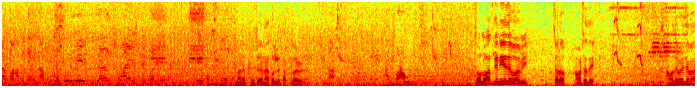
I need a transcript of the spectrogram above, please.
টাকা তো আমাকে দেয় না। পূজা করবে এই পূজার সময় আসলে পরে কীরকম মানে পূজা না করলে থাকতে পারবে না? না। আর বাউল। চলো আজকে নিয়ে যাব আমি। চলো আমার সাথে। আমাদের বাড়ি যাবা?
